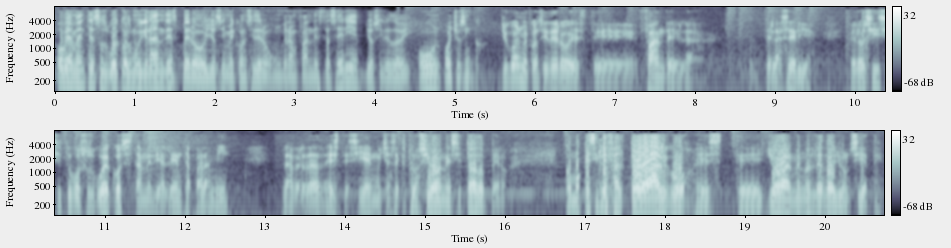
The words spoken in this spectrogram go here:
Obviamente sus huecos muy grandes, pero yo sí me considero un gran fan de esta serie. Yo sí le doy un 8.5. Yo igual me considero este fan de la de la serie, pero sí sí tuvo sus huecos, está media lenta para mí. La verdad, este sí hay muchas explosiones y todo, pero como que sí le faltó algo, este yo al menos le doy un 7.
